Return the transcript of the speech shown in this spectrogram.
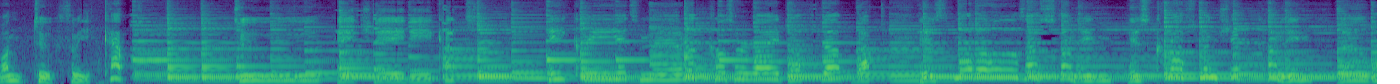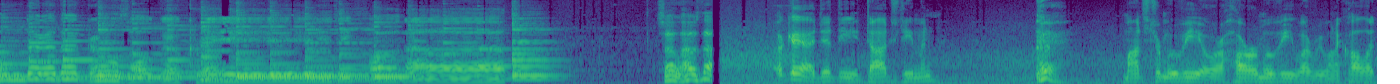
One, two, three. Cat. Two H-A-D cat. He creates miracles right off the bat. His models are stunning, his craftsmanship cunning. No wonder the girls all go crazy for that. So, how's that? Okay, I did the Dodge Demon monster movie or horror movie, whatever you want to call it,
